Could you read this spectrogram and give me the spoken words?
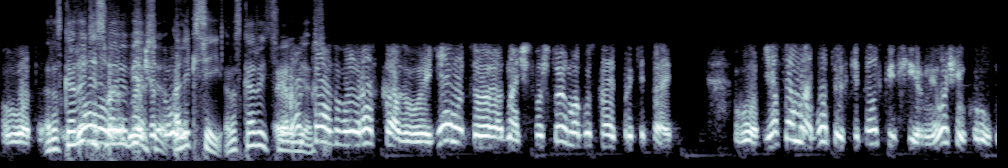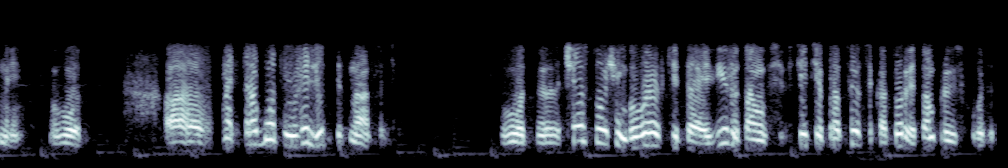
Вот. Расскажите я, свою значит, версию, вот, Алексей, расскажите свою рассказываю, версию. Рассказываю, Я вот, э, значит, вот что я могу сказать про Китай. Вот, я сам работаю в китайской фирме, очень крупной. Вот. А, значит, работаю уже лет 15. Вот. Э, часто очень бываю в Китае, вижу там все те процессы, которые там происходят.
